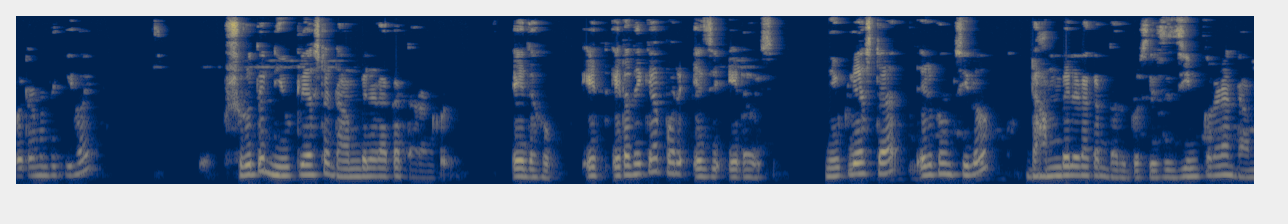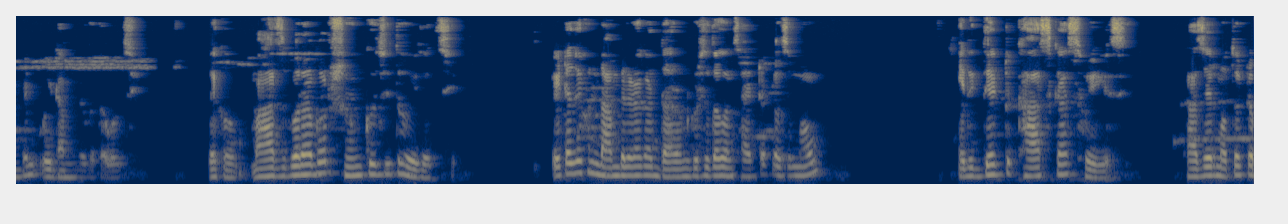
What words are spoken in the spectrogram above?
ওইটার মধ্যে কি হয়? শুরুতে নিউক্লিয়াসটা ডাম্বেলের আকার ধারণ করে। এই দেখো এটা থেকে পরে এই যে এটা হয়েছে। নিউক্লিয়াসটা এরকম ছিল ডাম্বেলের আকার ধারণ করছে। যে জিম করে না ডাম্বেল ওই ডাম্বেলের কথা বলছি। দেখো মাঝ বরাবর সংকুচিত হয়ে যাচ্ছে। এটা যখন ডাম্বেলের আকার ধারণ করছে, তখন সাইটোপ্লাজমও এদিক দিয়ে একটু খাস খাস হয়ে গেছে। কাজের মতো একটা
